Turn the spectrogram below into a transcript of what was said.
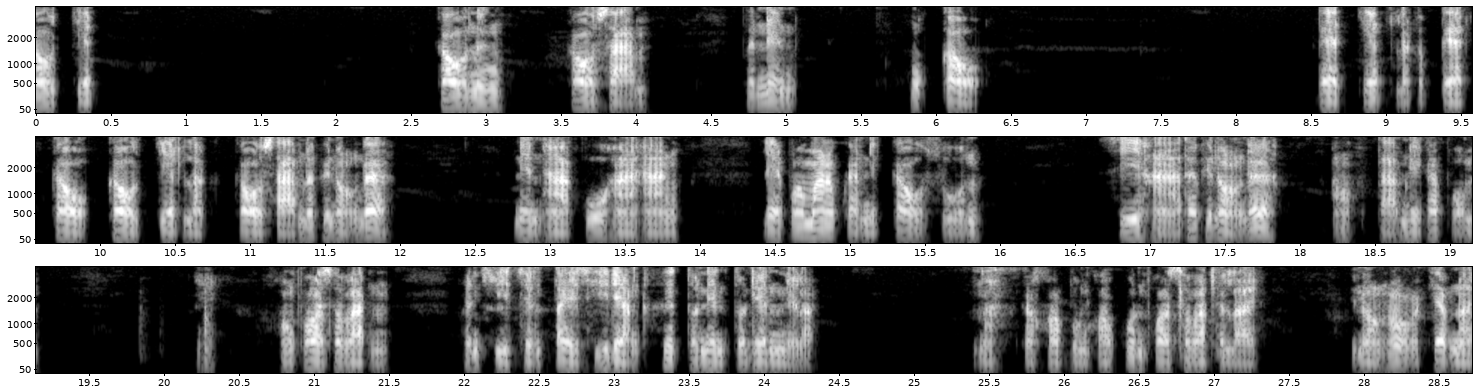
เก้าเจ็ดเก้าหนึ่งเก้าสามเพื่อเน้นหกเก้าแปดเจ็ดแล้วก็แปดเก้าเก้าเจ็ดแล้วก็เก้าสามเด้พี่น้องเด้อเน้นหาคู่หาหางเลขประมาณกันนี่เก้าศูนย์สี่หาเด้พี่น้องเด้อเอาตามนี้ครับผมของพ่อสวัสดิ์เพิ่นขีดเส้นใต้สีแดงคือตัวเน้นตัวเด่นนี่แหละนะก็ขอบคุณขอบคุณพ่อสวัสดิ์หลาย พี่น้องห้องก็แคบหน้า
